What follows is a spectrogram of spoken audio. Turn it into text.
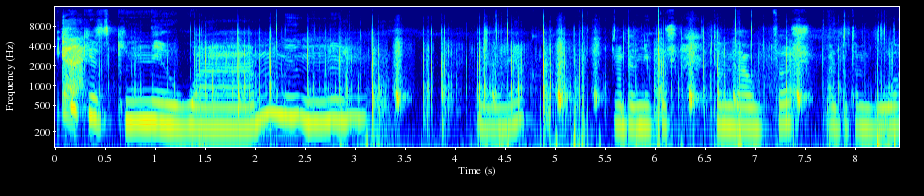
I tak ja zginęłam. Nie wiem jak. No pewnie ktoś tam dał coś, albo tam było.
